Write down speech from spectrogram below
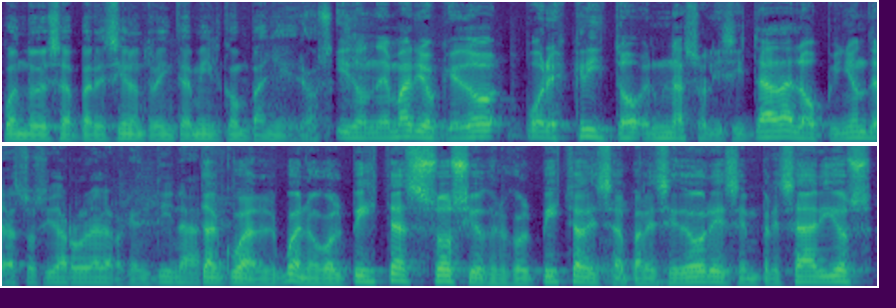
cuando desaparecieron 30.000 compañeros. Y donde Mario quedó por escrito en una solicitada la opinión de la sociedad rural argentina. Tal cual. Bueno, golpistas, socios de los golpistas, desaparecedores, empresarios,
